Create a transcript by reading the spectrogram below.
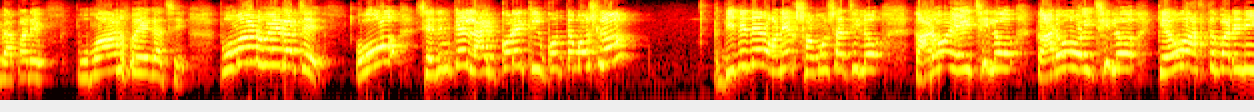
ব্যাপারে প্রমাণ হয়ে গেছে। প্রমাণ হয়ে গেছে ও সেদিনকে লাইভ করে কি করতে বসল? দিদিদের অনেক সমস্যা ছিল, কারও এই ছিল, কারও ওই ছিল, কেউ আসতে পারেনি,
